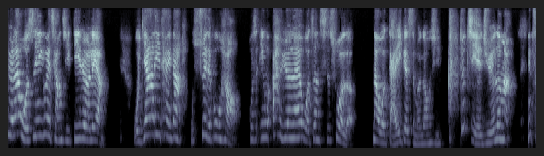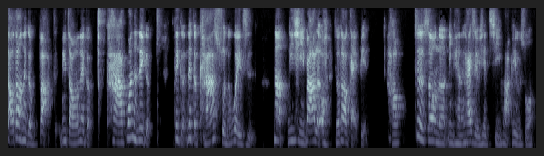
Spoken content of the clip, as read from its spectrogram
原来我是因为长期低热量。我压力太大，我睡得不好，或是因为啊，原来我这样吃错了，那我改一个什么东西就解决了嘛？你找到那个 bug，你找到那个卡关的那个、那个、那个卡损的位置，那你启发了哦，得到改变。好，这个时候呢，你可能开始有一些计划，譬如说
